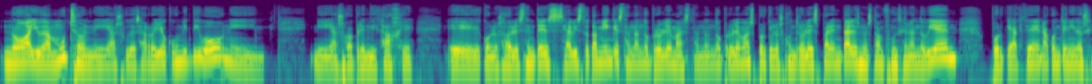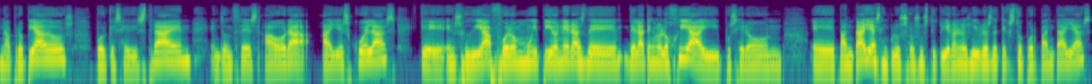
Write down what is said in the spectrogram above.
no ayudan mucho ni a su desarrollo cognitivo ni, ni a su aprendizaje. Eh, con los adolescentes se ha visto también que están dando problemas, están dando problemas porque los controles parentales no están funcionando bien, porque acceden a contenidos inapropiados, porque se distraen. Entonces ahora hay escuelas que en su día fueron muy pioneras de, la tecnología y pusieron eh, pantallas, incluso sustituyeron los libros de texto por pantallas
